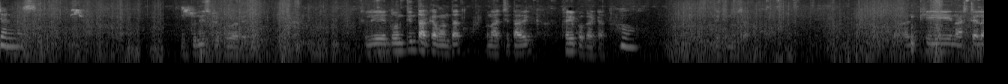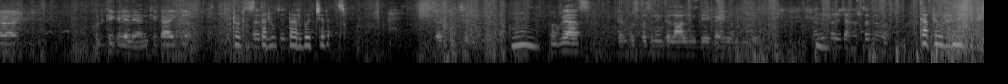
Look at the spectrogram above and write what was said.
जन्मस. एकोणीस फेब्रुवारी. ॲक्च्युली दोन तीन तारखा म्हणतात. पण आजची तारीख खरी पकडतात. हो. तिथीनुसार आणखी नाश्त्याला कुटके केलेले आहे आणखी काय ऐकलं? टरबूज टरबूजचे रस. टरबूज शिजवलेलं आहे. हम्म. बघूया आज टरबूज कसं निघते लाल निघते काही निघते का पिवळं नाही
